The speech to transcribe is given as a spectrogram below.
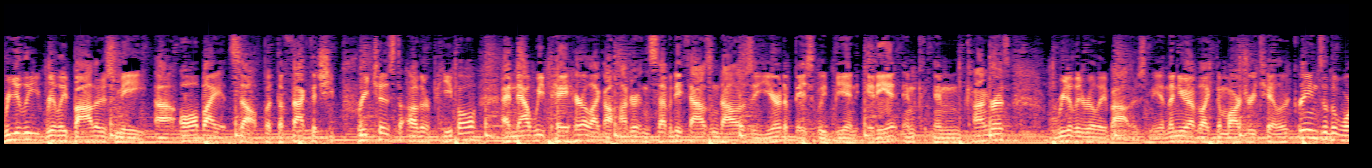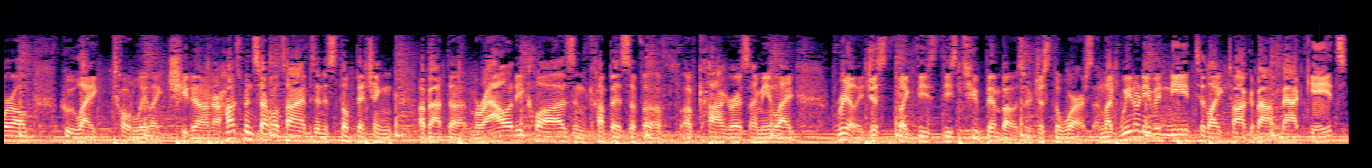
really, really bothers me uh, all by itself. But the fact that she preaches to other people, and now we pay her like $170,000 a year to basically be an idiot in, in Congress, really, really bothers me. And then you have like the Marjorie Taylor Greens of the world who like totally like cheated on her husband several times and is still bitching about the morality clause and compass of, of, of Congress. I mean, like, really, just like these these two bimbos are just the worst. And like, we don't even need to like talk about Matt Gaetz,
